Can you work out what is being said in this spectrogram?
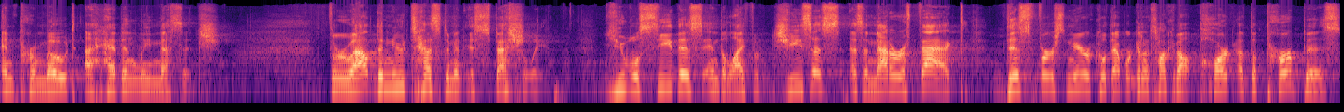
and promote a heavenly message. Throughout the New Testament, especially, You will see this in the life of Jesus. As a matter of fact, this first miracle that we're going to talk about, part of the purpose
